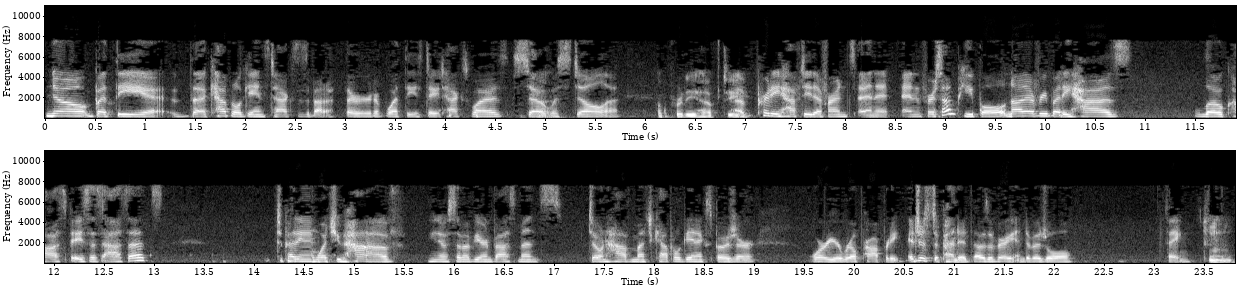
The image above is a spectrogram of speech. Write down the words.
No, but the the capital gains tax is about a third of what the estate tax was, so okay. it was still a a pretty hefty a pretty hefty difference. And it and for some people, not everybody has low cost basis assets. Depending on what you have, you know, some of your investments don't have much capital gain exposure or your real property. It just depended. That was a very individual thing. Mm-hmm.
